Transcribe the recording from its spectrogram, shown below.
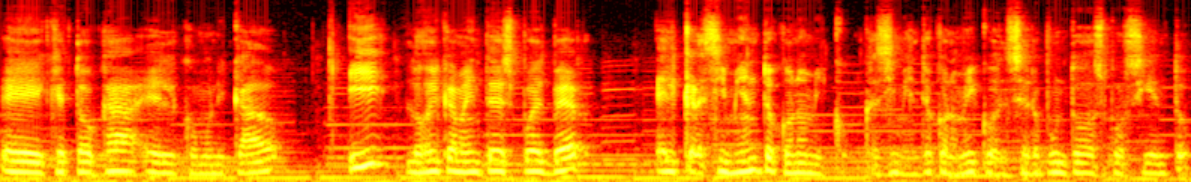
eh, que toca el comunicado y lógicamente después ver el crecimiento económico, crecimiento económico del 0.2%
